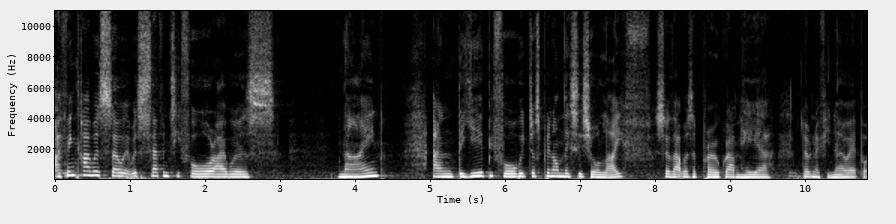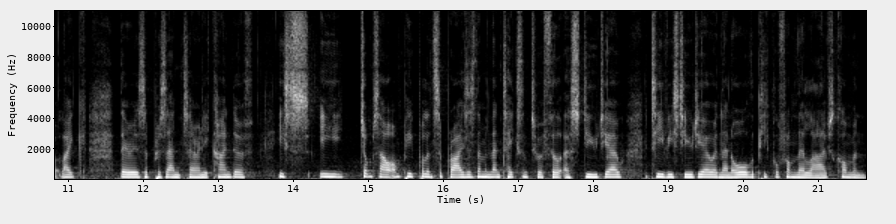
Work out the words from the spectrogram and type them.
I think I was so, it was 74, I was 9 And the year before, we'd just been on This Is Your Life. So that was a program here. I don't know if you know it, but like there is a presenter and he kind of, he, he jumps out on people and surprises them and then takes them to a, fil- a studio, a TV studio, and then all the people from their lives come and,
